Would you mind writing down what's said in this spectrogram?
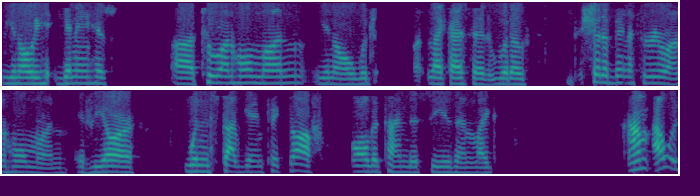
you know, getting his uh, two-run home run. You know, which, like I said, would have should have been a three-run home run if Villar wouldn't stop getting picked off all the time this season. Like, I'm I was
